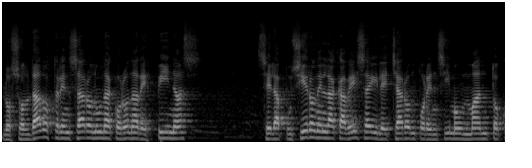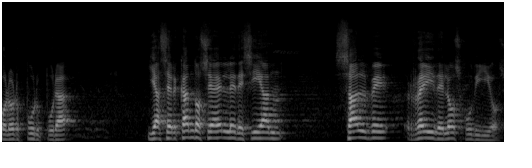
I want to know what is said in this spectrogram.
Los soldados trenzaron una corona de espinas, se la pusieron en la cabeza y le echaron por encima un manto color púrpura. Y acercándose a él le decían, Salve, Rey de los judíos.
